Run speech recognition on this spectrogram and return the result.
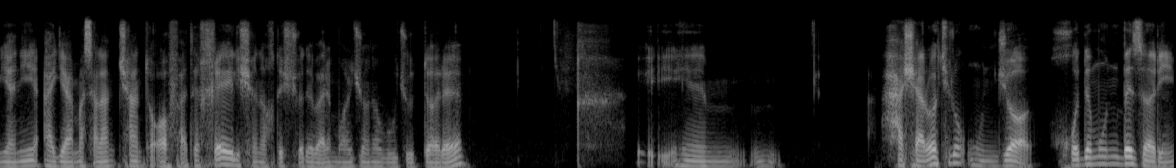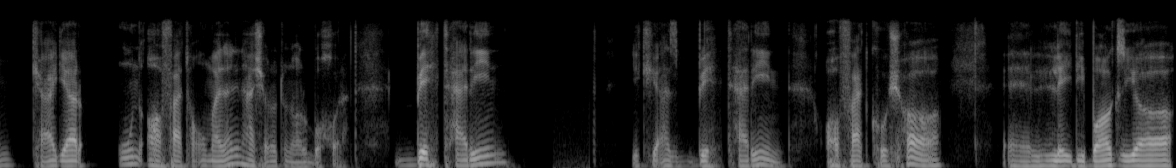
یعنی اگر مثلا چند تا آفت خیلی شناخته شده برای مارجانا وجود داره حشراتی رو اونجا خودمون بذاریم که اگر اون آفت ها اومدن این حشرات اونا رو بخورن. بهترین یکی از بهترین آفت کش ها لیدی باگز یا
